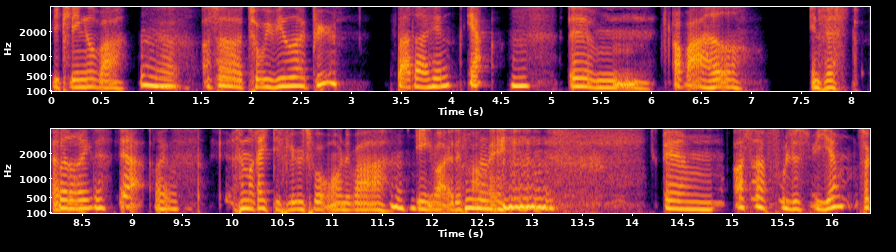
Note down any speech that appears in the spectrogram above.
vi klingede bare, Mm. ja. og så tog vi videre i byen. Bare der hen. Ja. Mm. Øhm, og bare havde en fest. Altså, var det rigtigt? Ja, Ej, sådan en rigtig flyvetur, hvor det bare en vej det fremad. øhm, og så fulgtes vi hjem, så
